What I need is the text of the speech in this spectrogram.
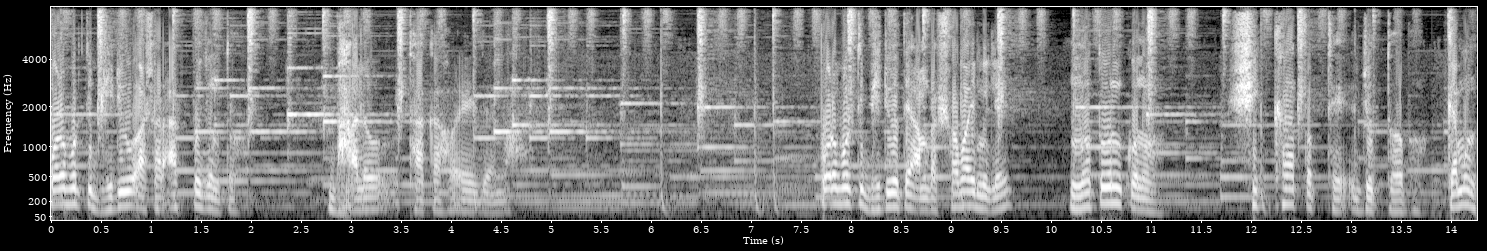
পরবর্তী ভিডিও আসার আগ পর্যন্ত ভালো থাকা হয়ে যেন পরবর্তী ভিডিওতে আমরা সবাই মিলে নতুন কোনো শিক্ষা তথ্যে যুক্ত হব। কেমন?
